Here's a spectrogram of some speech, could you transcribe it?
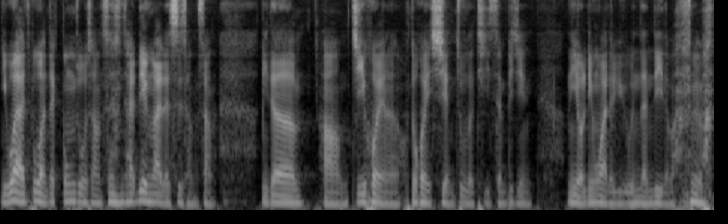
你未来不管在工作上，甚至在恋爱的市场上，你的啊机会呢都会显著的提升。毕竟你有另外的语文能力的嘛，对吧？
